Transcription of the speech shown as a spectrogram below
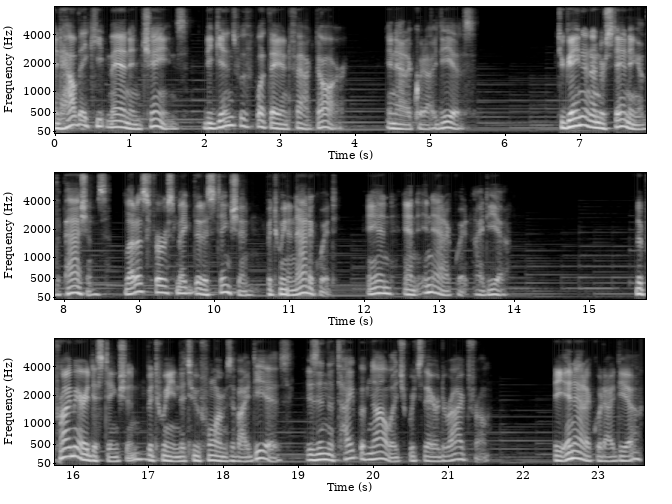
And how they keep man in chains begins with what they in fact are inadequate ideas. To gain an understanding of the passions, let us first make the distinction between an adequate and an inadequate idea. The primary distinction between the two forms of ideas is in the type of knowledge which they are derived from. The inadequate idea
